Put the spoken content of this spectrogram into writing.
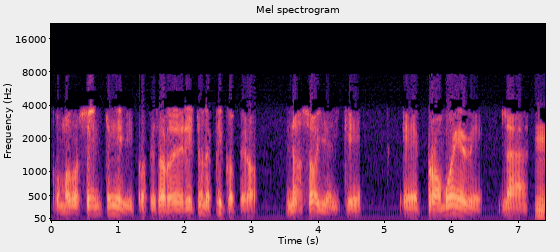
como docente y profesor de Derecho, lo explico, pero no soy el que eh, promueve la mm.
